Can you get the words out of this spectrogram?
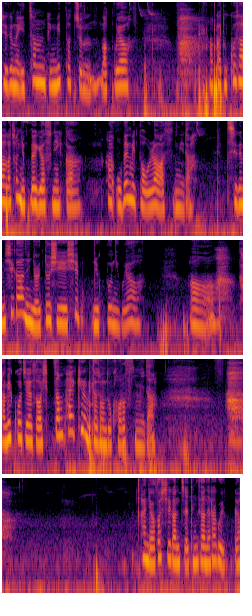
지금은 2100m쯤 왔고요. 아까 도쿠사가 1600이었으니까 한 500m 올라왔습니다. 지금 시간은 12시 16분이고요. 어, 가미코지에서 10.8km 정도 걸었습니다. 한 6시간째 등산을 하고 있고요.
